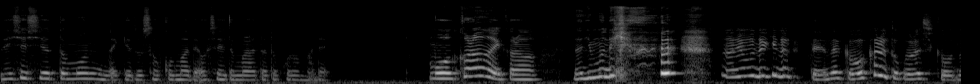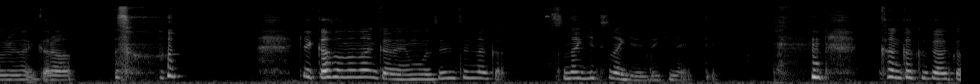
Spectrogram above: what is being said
う練習しようと思うんだけどそこまで教えてもらったところまで。もう分からないから何もでき 何もできなくてなんか分かるところしか踊れないから。結果そのなんかねもう全然なんかつなぎつなぎでできないっていう。感覚が空く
